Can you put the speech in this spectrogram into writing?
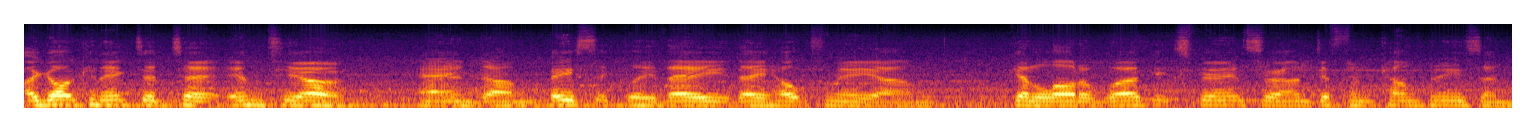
I got connected to MTO, and um, basically they they helped me um, get a lot of work experience around different companies and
